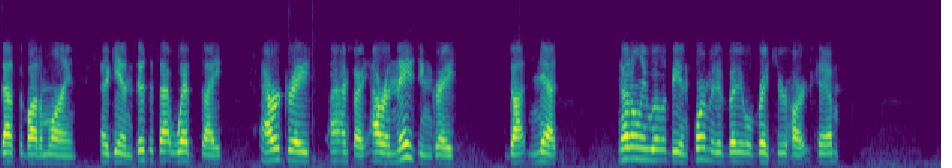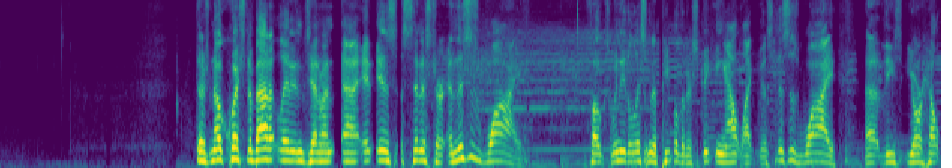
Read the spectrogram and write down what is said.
That's the bottom line. Again, visit that website, Our Grace, I'm sorry, OurAmazingGrace.net. Not only will it be informative, but it will break your heart, Sam. There's no question about it, ladies and gentlemen. Uh, it is sinister. And this is why, folks, we need to listen to people that are speaking out like this. This is why uh, these Your Health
